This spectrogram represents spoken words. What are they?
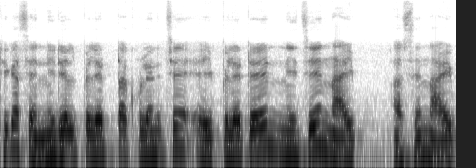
ঠিক আছে? নিডেল প্লেটটা খুলে নিচ্ছে। এই প্লেটের নিচে নাইফ আছে। নাইফ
